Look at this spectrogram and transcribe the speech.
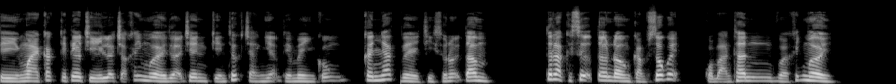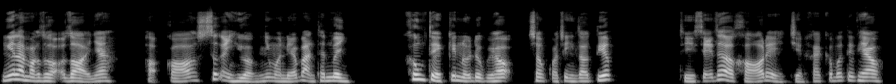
thì ngoài các cái tiêu chí lựa chọn khách mời dựa trên kiến thức trải nghiệm thì mình cũng cân nhắc về chỉ số nội tâm, tức là cái sự tương đồng cảm xúc ấy của bản thân với khách mời. Nghĩa là mặc dù họ giỏi nha, họ có sức ảnh hưởng nhưng mà nếu bản thân mình không thể kết nối được với họ trong quá trình giao tiếp thì sẽ rất là khó để triển khai các bước tiếp theo.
